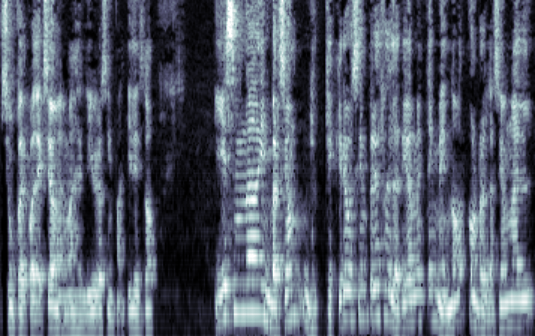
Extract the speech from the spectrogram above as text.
super colección, además de libros infantiles, ¿no? Y es una inversión que creo siempre es relativamente menor con relación al,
